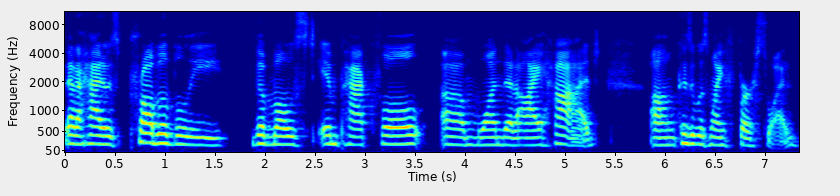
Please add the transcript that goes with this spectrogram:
that I had was probably the most impactful um, one that I had because um, it was my first one.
